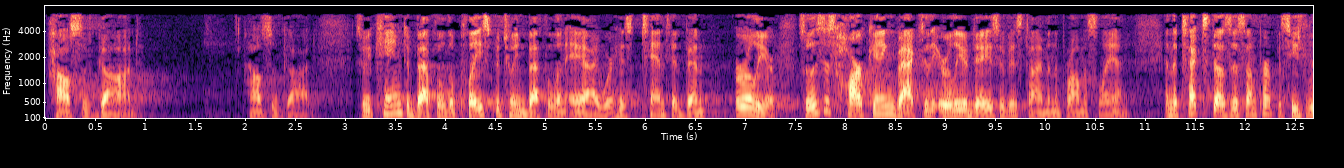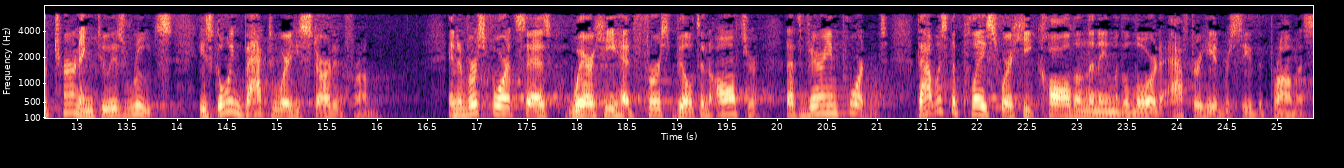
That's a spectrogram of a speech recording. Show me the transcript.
house of God. House of God. So he came to Bethel, the place between Bethel and Ai, where his tent had been earlier. So this is hearkening back to the earlier days of his time in the Promised Land. And the text does this on purpose. He's returning to his roots. He's going back to where he started from. And in verse 4 it says, where he had first built an altar. That's very important. That was the place where he called on the name of the Lord after he had received the promise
